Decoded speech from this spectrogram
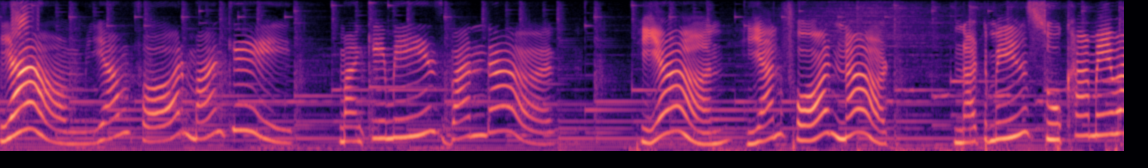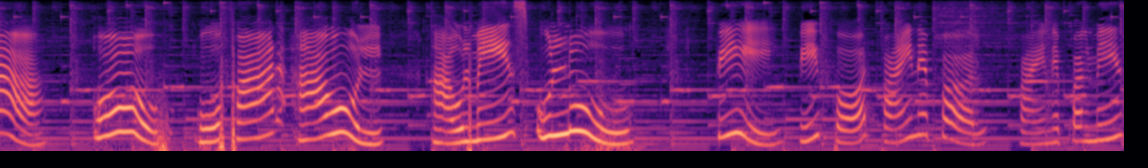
Yum. Yum for monkey. Monkey means bandar. Yan. Yan for nut. Nut means सूखा मेवा. O. O for owl. Owl means ullu. P. P for pineapple. Pineapple means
